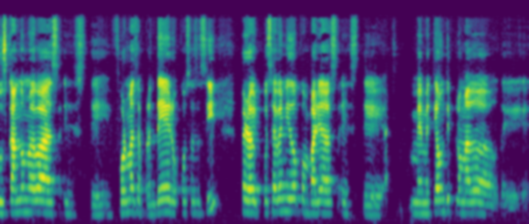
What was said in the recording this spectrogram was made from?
buscando nuevas este, formas de aprender o cosas así. Pero pues he venido con varias este, me metí a un diplomado de,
